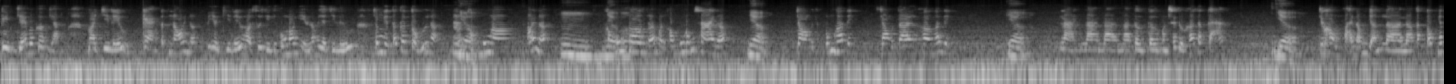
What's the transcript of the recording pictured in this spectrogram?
kiềm chế với cơn giận. Mà chị liễu càng ít nói nữa. Bây giờ chị liễu hồi xưa chị thì cũng nói nhiều lắm. Bây giờ chị liễu giống như tới cái tuổi rồi mình dạ. không muốn nói, nói nữa. Ừ, không dạ. muốn hơn nữa mình không muốn đúng sai nữa. Dạ. cho người ta đúng hết đi. Cho người ta hơn hết đi. Dạ. Là là là là từ từ mình sẽ được hết tất cả. Dạ. chứ không phải nóng giận là là cách tốt nhất.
